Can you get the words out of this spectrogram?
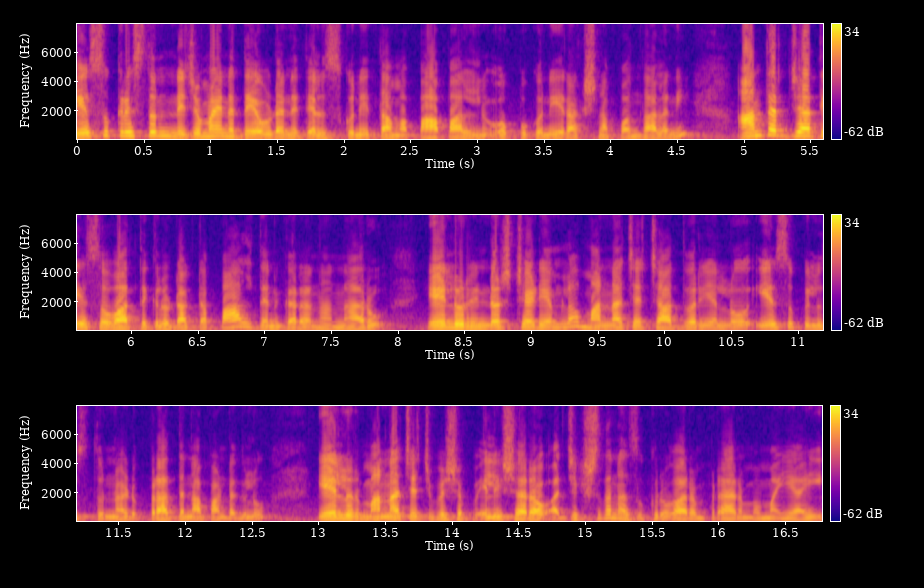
యేసుక్రీస్తును నిజమైన దేవుడని తెలుసుకుని తమ పాపాలను ఒప్పుకుని రక్షణ పొందాలని అంతర్జాతీయ సువార్థికులు డాక్టర్ పాల్ దినకరన్ అన్నారు. ఏలూరు ఇండోర్ స్టేడియంలో మన్నాచర్చ్ ఆధ్వర్యంలో యేసు పిలుస్తున్నాడు. ప్రార్థనా పండుగలు Eluru Manna church bishop Elisharao అధ్యక్షతన శుక్రవారం ప్రారంభమయ్యాయి.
